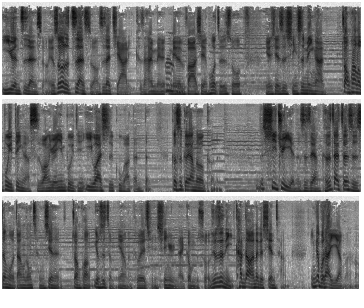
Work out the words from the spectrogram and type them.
医院自然死亡，有时候的自然死亡是在家里，可是还没没人发现，或者是说有一些是刑事命案，状况都不一定啊，死亡原因不一定，意外事故啊等等，各式各样都有可能。那戏剧演的是这样，可是，在真实生活当中呈现的状况又是怎么样呢？可不可以请星宇来跟我们说？就是你看到的那个现场，应该不太一样吧？哈，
